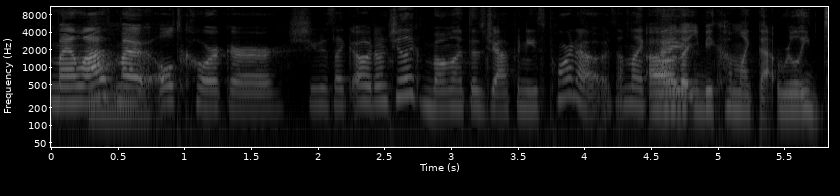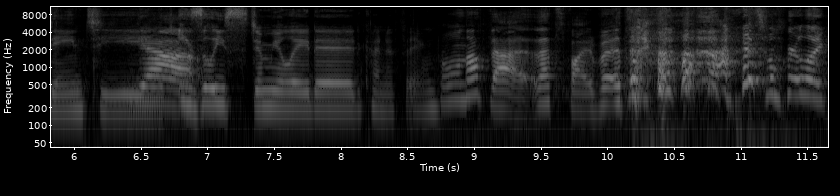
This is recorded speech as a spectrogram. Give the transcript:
My last, Mm. my old coworker, she was like, "Oh, don't you like moan like those Japanese pornos?" I'm like, Oh, I, that you become like that really dainty, Yeah. like, easily stimulated kind of thing. Well, not that. That's fine, but it's like, it's more like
